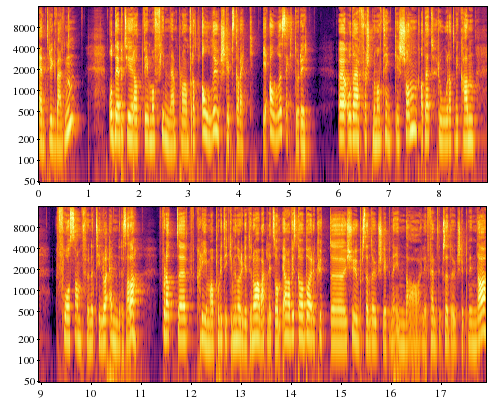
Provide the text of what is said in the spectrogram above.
en trygg verden. Og det betyr at vi må finne en plan for at alle utslipp skal vekk. I alle sektorer. Eh, og det er først når man tenker sånn, at jeg tror at vi kan få samfunnet til å endre seg, da. For at eh, klimapolitikken i Norge til nå har vært litt sånn Ja, vi skal bare kutte 20 av utslippene innen da, eller 50 av utslippene innen da.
